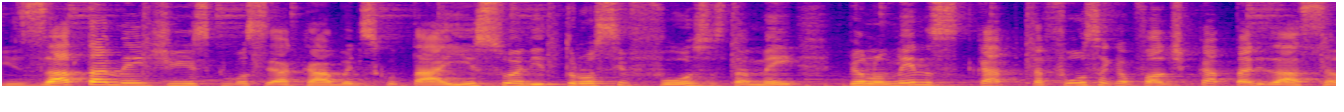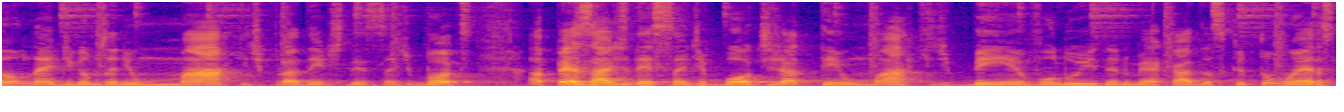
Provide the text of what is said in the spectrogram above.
Exatamente isso que você acaba de escutar. Isso ali trouxe forças também, pelo menos capta, força que eu falo de capitalização, né? Digamos ali um marketing para dentro desse sandbox, apesar de The Sandbox já ter um marketing bem evoluído no mercado das criptomoedas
